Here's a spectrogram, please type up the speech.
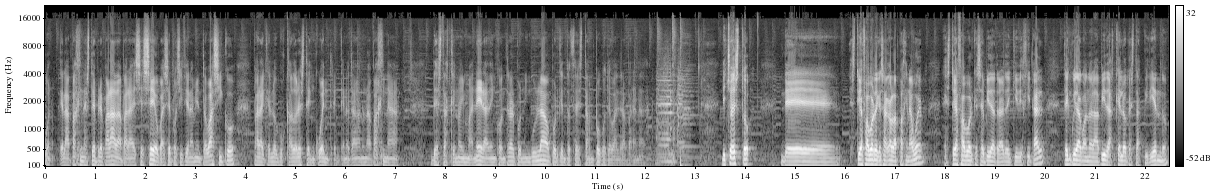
bueno, que la página esté preparada para ese SEO, para ese posicionamiento básico, para que los buscadores te encuentren, que no te hagan una página de estas que no hay manera de encontrar por ningún lado, porque entonces tampoco te valdrá para nada. Dicho esto, estoy a favor de que se haga la página web, estoy a favor que se pida a través de Key Digital, ten cuidado cuando la pidas, qué es lo que estás pidiendo.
